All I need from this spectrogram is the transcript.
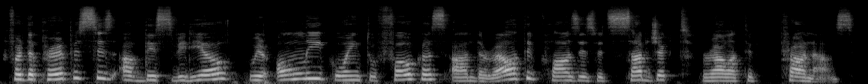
For the purposes of this video, we're only going to focus on the relative clauses with subject relative pronouns.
